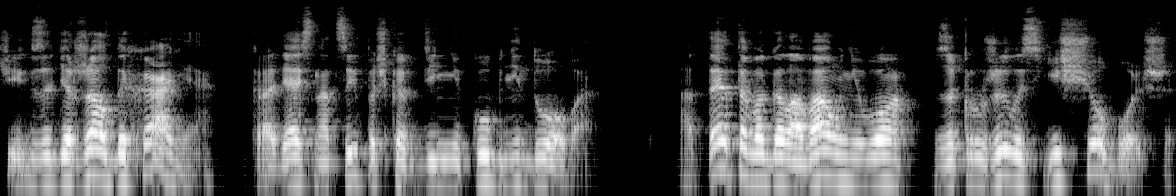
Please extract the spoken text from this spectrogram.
Чик задержал дыхание, крадясь на цыпочках к деннику Гнедова. От этого голова у него закружилась еще больше.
